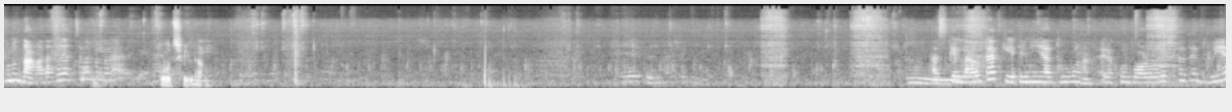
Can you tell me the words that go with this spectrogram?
কোনো দানা দেখা যাচ্ছে না তো কছিলাম আজকে লাউটা কেটে নিয়ে আর ধুবো না। এরকম বড় অবস্থাতে ধুয়ে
